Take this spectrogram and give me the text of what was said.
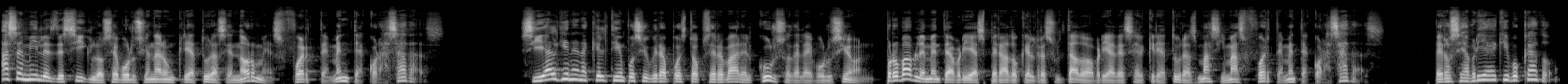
Hace miles de siglos evolucionaron criaturas enormes, fuertemente acorazadas. Si alguien en aquel tiempo se hubiera puesto a observar el curso de la evolución, probablemente habría esperado que el resultado habría de ser criaturas más y más fuertemente acorazadas pero se habría equivocado.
